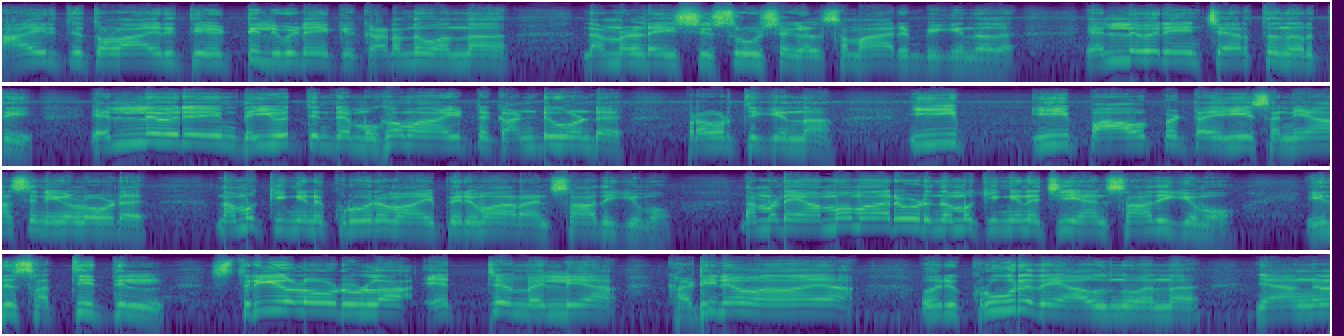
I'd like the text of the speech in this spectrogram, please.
ആയിരത്തി തൊള്ളായിരത്തി എട്ടിൽ ഇവിടേക്ക് കടന്നു വന്ന് നമ്മളുടെ ഈ ശുശ്രൂഷകൾ സമാരംഭിക്കുന്നത്. എല്ലാവരെയും ചേർത്ത് നിർത്തി എല്ലാവരെയും ദൈവത്തിന്റെ മുഖമായിട്ട് കണ്ടുകൊണ്ട് പ്രവർത്തിക്കുന്ന ഈ ഈ പാവപ്പെട്ട ഈ സന്യാസിനികളോട് നമുക്കിങ്ങനെ ക്രൂരമായി പെരുമാറാൻ സാധിക്കുമോ? നമ്മുടെ അമ്മമാരോട് നമുക്കിങ്ങനെ ചെയ്യാൻ സാധിക്കുമോ? ഇത് സത്യത്തിൽ സ്ത്രീകളോടുള്ള ഏറ്റവും വലിയ കഠിനമായ ഒരു ക്രൂരതയാകുന്നുവെന്ന് ഞങ്ങൾ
